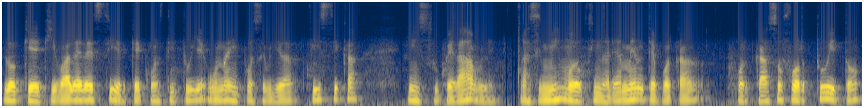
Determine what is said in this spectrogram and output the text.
lo que equivale a decir que constituye una imposibilidad física insuperable. Asimismo, doctrinariamente, por, caso fortuito,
